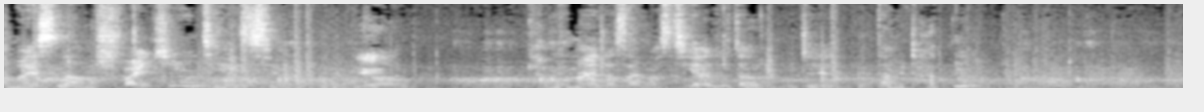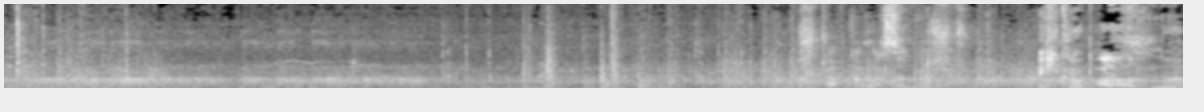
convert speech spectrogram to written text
Am meisten aber Schweinchen und Häschen. Ja. Kann mir mal einer sagen, was die alle da, den- damit hatten? Ich glaube, da wurdest du erwischt. Ich glaube auch, ne?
